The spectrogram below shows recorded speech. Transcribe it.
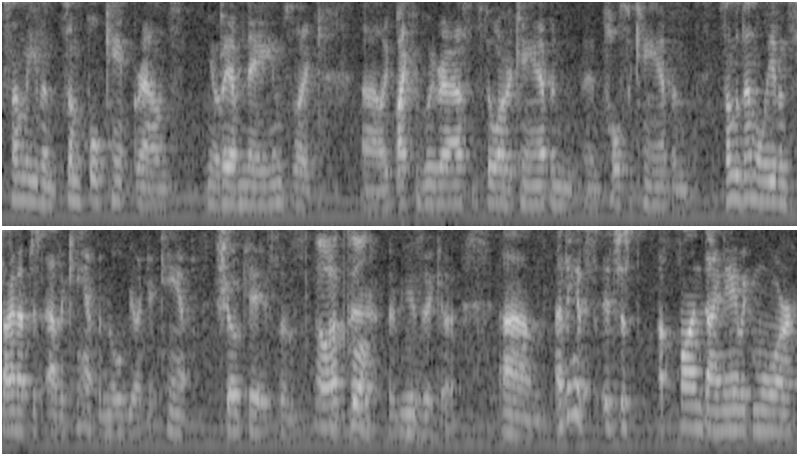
some even some full campgrounds, you know, they have names like uh, like Bikes and Bluegrass and Stillwater Camp and, and Tulsa Camp, and some of them will even sign up just as a camp, and there'll be like a camp showcase of, Oh, that's of their, cool. their music. Uh, um, I think it's it's just a fun dynamic, more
